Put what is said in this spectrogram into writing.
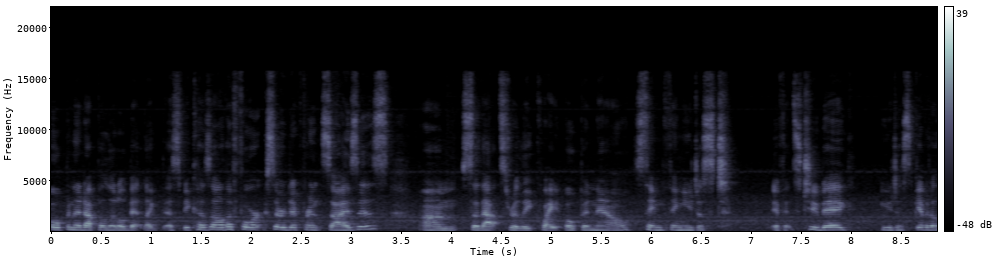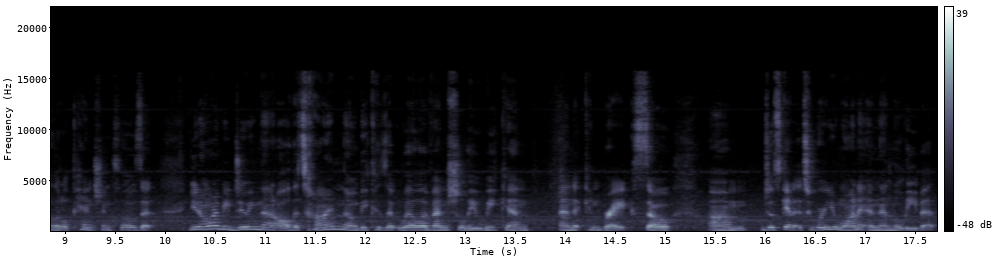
open it up a little bit like this because all the forks are different sizes. Um, so that's really quite open now. Same thing, you just, if it's too big, you just give it a little pinch and close it. You don't want to be doing that all the time though because it will eventually weaken and it can break. So um, just get it to where you want it and then leave it.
